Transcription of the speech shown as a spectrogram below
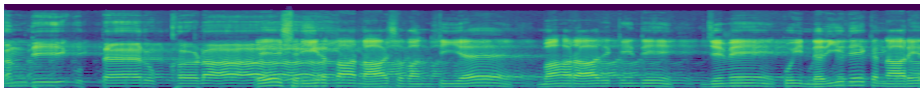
ਕੰਦੀ ਉੱਤੈ ਰੁਖੜਾ। ਇਹ ਸਰੀਰ ਤਾਂ ਨਾਸ਼ਵੰਤੀ ਹੈ ਮਹਾਰਾਜ ਕਹਿੰਦੇ ਜਿਵੇਂ ਕੋਈ ਨਦੀ ਦੇ ਕਿਨਾਰੇ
